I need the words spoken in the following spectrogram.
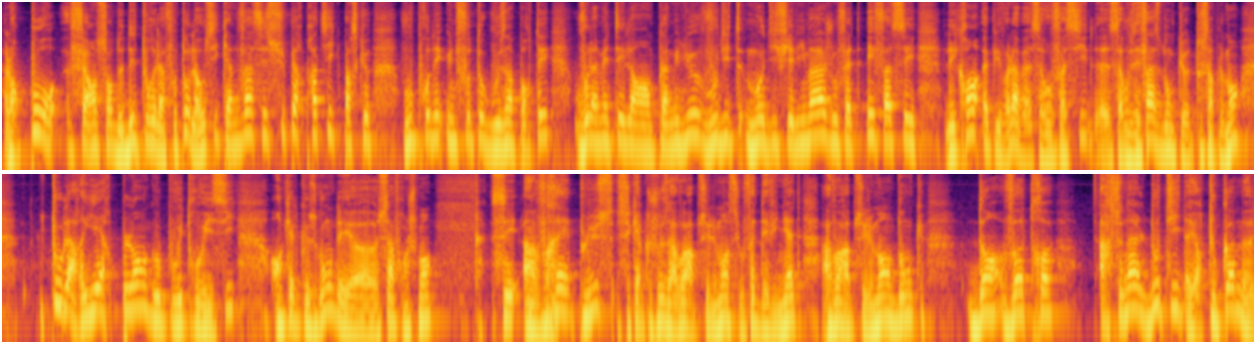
Alors pour faire en sorte de détourer la photo, là aussi Canva c'est super pratique parce que vous prenez une photo que vous importez, vous la mettez là en plein milieu, vous dites modifier l'image, vous faites effacer l'écran et puis voilà, bah, ça vous facile, euh, ça vous efface. Donc euh, tout simplement tout l'arrière-plan que vous pouvez trouver ici en quelques secondes. Et ça franchement c'est un vrai plus, c'est quelque chose à avoir absolument si vous faites des vignettes, à avoir absolument donc dans votre arsenal d'outils, d'ailleurs tout comme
